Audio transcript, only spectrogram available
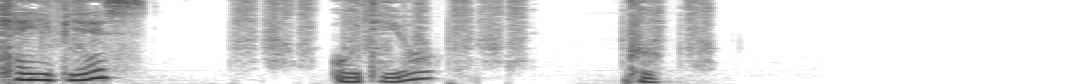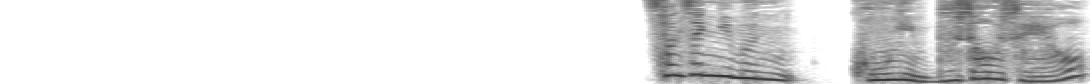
KBS 오디오 북 선생님은 공이 무서우세요?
